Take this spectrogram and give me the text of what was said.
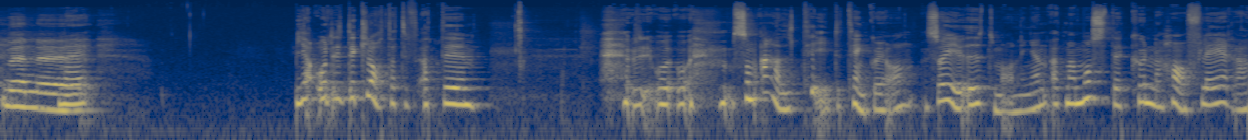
men... Eh, nej. Ja, och det, det, är klart att, att eh, som alltid, tänker jag, så är ju utmaningen att man måste kunna ha flera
